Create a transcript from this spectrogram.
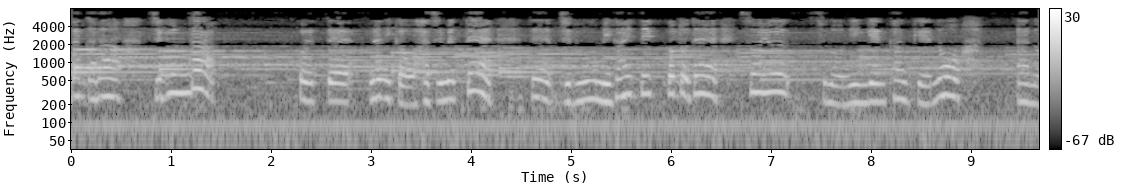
だから自分がこうやって何かを始めてで自分を磨いていくことでそういうその人間関係のあの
